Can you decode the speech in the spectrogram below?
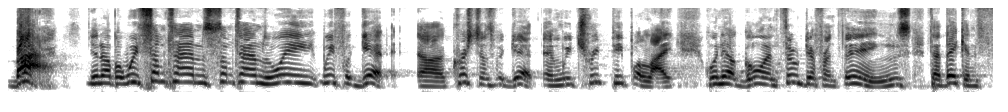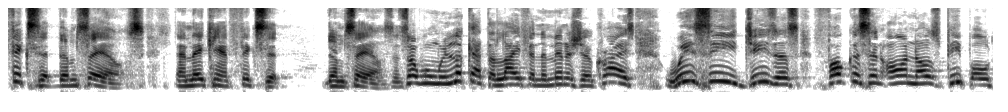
by. You know, but we sometimes, sometimes we, we forget, uh, Christians forget, and we treat people like when they're going through different things that they can fix it themselves, and they can't fix it themselves. And so when we look at the life and the ministry of Christ, we see Jesus focusing on those people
